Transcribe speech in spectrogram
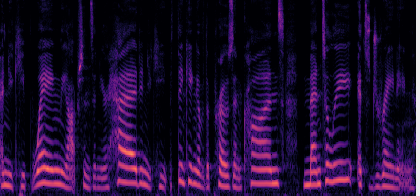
and you keep weighing the options in your head and you keep thinking of the pros and cons. Mentally, it's draining.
